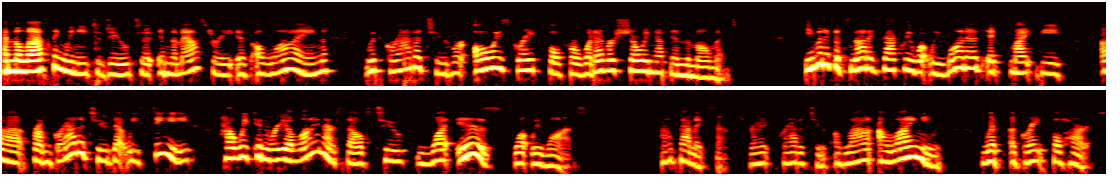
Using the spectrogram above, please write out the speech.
And the last thing we need to do to in the mastery is align with gratitude. We're always grateful for whatever's showing up in the moment. Even if it's not exactly what we wanted, it might be uh, from gratitude that we see how we can realign ourselves to what is what we want. I hope that makes sense, right? Gratitude, aligning with a grateful heart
